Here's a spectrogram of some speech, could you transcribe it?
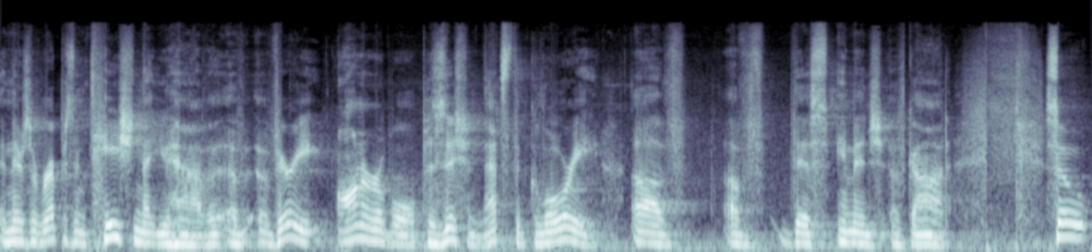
and there's a representation that you have, a, a, very honorable position. That's the glory of, of this image of God. So,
